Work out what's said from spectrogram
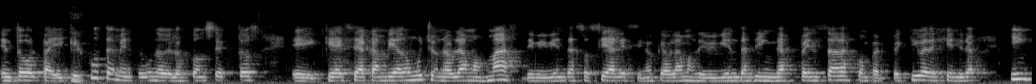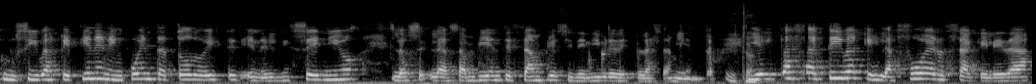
en todo el país, que es justamente uno de los conceptos eh, que se ha cambiado mucho, no hablamos más de viviendas sociales, sino que hablamos de viviendas dignas, pensadas con perspectiva de género, inclusivas, que tienen en cuenta todo este en el diseño, los, los ambientes amplios y de libre desplazamiento. Y el Casa Activa, que es la fuerza que le da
